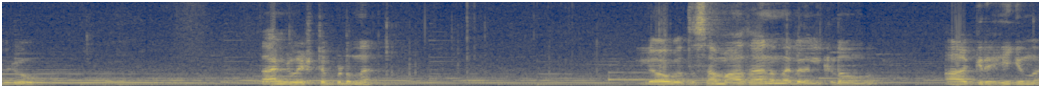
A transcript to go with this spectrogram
ഗുരു താങ്കൾ ഇഷ്ടപ്പെടുന്ന ലോകത്ത് സമാധാനം നിലനിൽക്കണമെന്ന് ആഗ്രഹിക്കുന്ന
